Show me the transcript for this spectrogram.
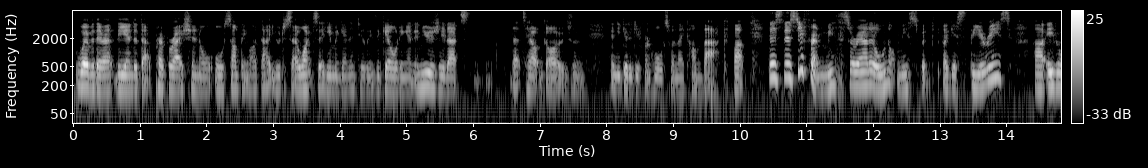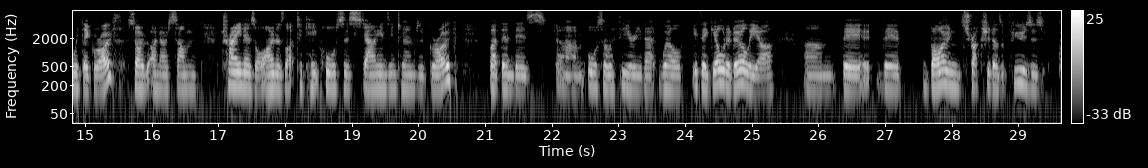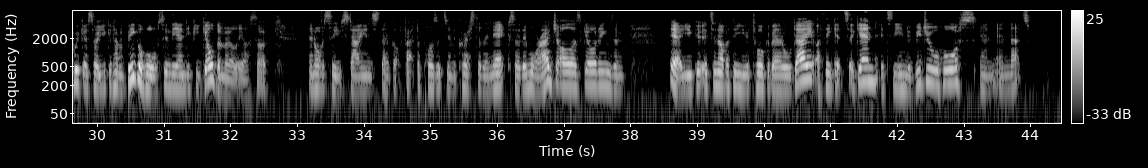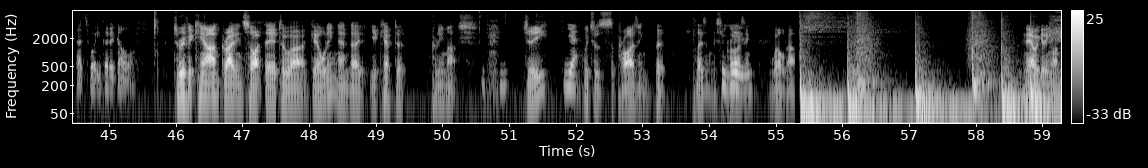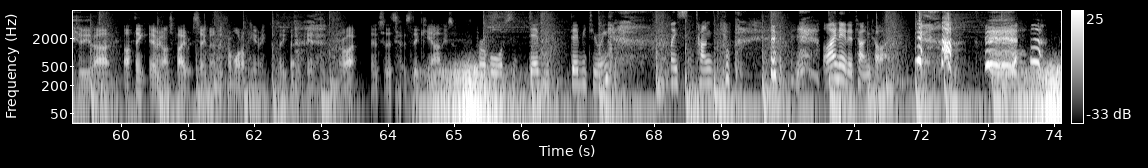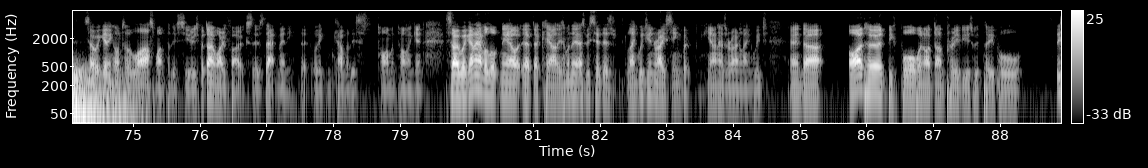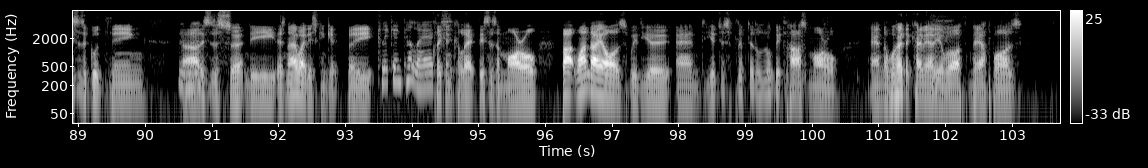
whether they're at the end of that preparation or, or something like that, you would just say, I won't see him again until he's a gelding. And, and usually that's that's how it goes and, and you get a different horse when they come back. But there's there's different myths around it, or not myths, but I guess theories, uh, even with their growth. So I know some trainers or owners like to keep horses, stallions in terms of growth, but then there's um, also a theory that well, if they're gelded earlier, um, their their bone structure doesn't fuse as quicker, so you can have a bigger horse in the end if you geld them earlier. So, and obviously stallions they've got fat deposits in the crest of the neck, so they're more agile as geldings. And yeah, you could, it's another thing you could talk about all day. I think it's again, it's the individual horse, and and that's that's what you've got to go off. Terrific, Kiaarn. Great insight there to uh, gelding, and uh, you kept it pretty much G, Yeah. which was surprising, but pleasantly surprising. Well done. Now we're getting on to, uh, I think, everyone's favourite segment, from what I'm hearing, the feedback we're getting. All right? It's, it's, it's the Kiaarnism. For a horse debu- debuting, at least tongue. I need a tongue tie. So we're getting on to the last one for this series, but don't worry, folks. There's that many that we can cover this time and time again. So we're going to have a look now at the Kiaarnism. And as we said, there's language in racing, but Kiaarn has her own language. And uh, I'd heard before when I'd done previews with people, this is a good thing. Uh, this is a certainty. There's no way this can get beat. Click and collect. Click and collect. This is a moral. But one day I was with you, and you just flipped it a little bit past moral, and the word that came out of your mouth- was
